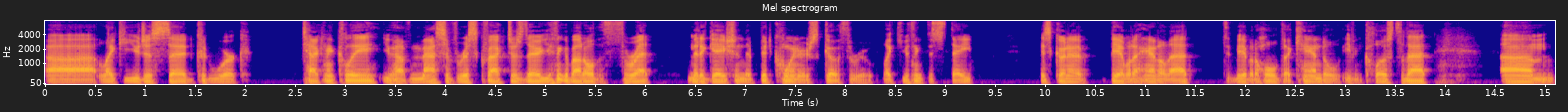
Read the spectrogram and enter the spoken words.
uh, like you just said, could work technically. You have massive risk factors there. You think about all the threat mitigation that Bitcoiners go through. Like, you think the state is going to be able to handle that, to be able to hold the candle even close to that. Um,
